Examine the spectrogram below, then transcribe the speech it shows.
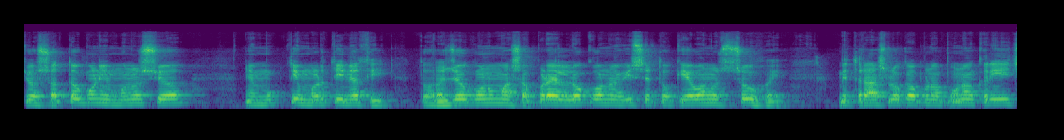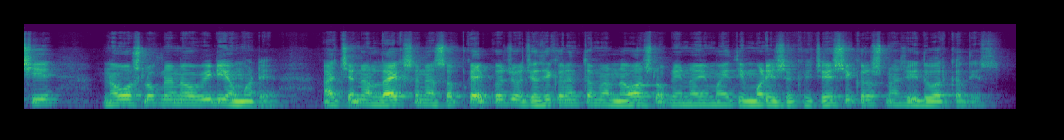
જો સત્વગુણી મનુષ્યને મુક્તિ મળતી નથી, તો રજોગુણમાં સપડાયેલ લોકોને વિશે તો કહેવાનું શું હોય? મિત્ર, આ શ્લોક આપણે પૂર્ણ કરીએ છીએ નવો શ્લોકને નવો વીડિયો માટે. આ ચેનલ લાઇક્સ અને સબસ્ક્રાઈબ કરજો, જેથી કરીને તમને નવા શ્લોકની નવી માહિતી મળી શકે. જય શ્રી કૃષ્ણ, જય દ્વારકાધીશ.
